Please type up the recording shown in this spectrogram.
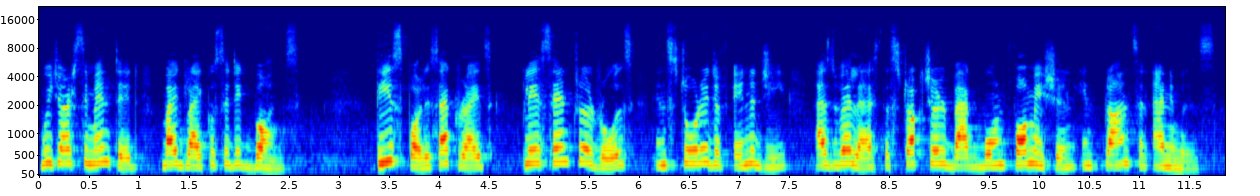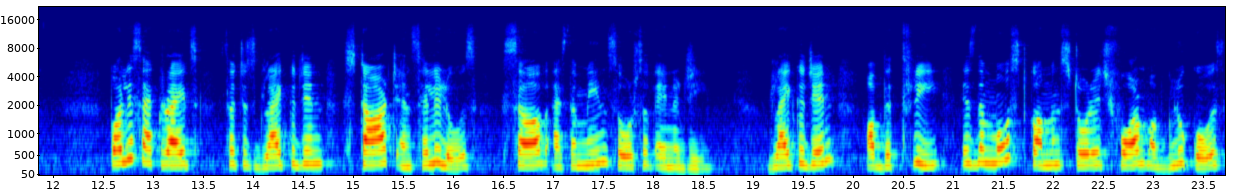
which are cemented by glycosidic bonds. These polysaccharides play central roles in storage of energy as well as the structural backbone formation in plants and animals. Polysaccharides such as glycogen, starch and cellulose serve as the main source of energy. Glycogen of the three is the most common storage form of glucose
